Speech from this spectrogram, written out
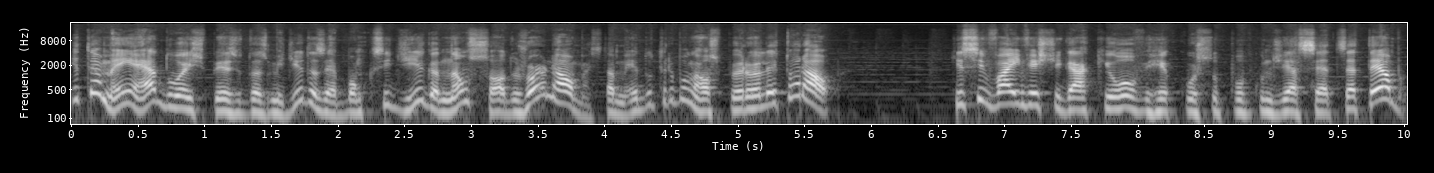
E também é dois pesos e duas medidas, é bom que se diga, não só do jornal, mas também do Tribunal Superior Eleitoral que se vai investigar que houve recurso público no dia 7 de setembro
